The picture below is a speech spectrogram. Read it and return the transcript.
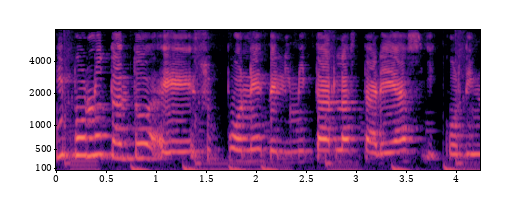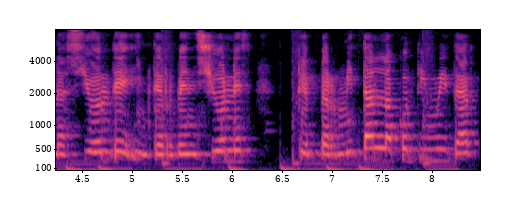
Y por lo tanto eh, supone delimitar las tareas y coordinación de intervenciones que permitan la continuidad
